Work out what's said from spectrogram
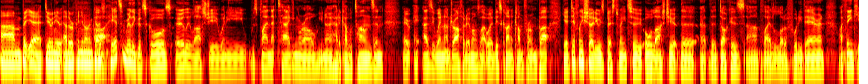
Um, but yeah, do you have any other opinion on him, Kaes? Uh, he had some really good scores early last year when he was playing that tagging role. You know, had a couple tons, and as he went undrafted, everyone was like, "Where'd this kind of come from?" But yeah, definitely showed he was best twenty-two all last year at the at the Dockers. Uh, played a lot of footy there, and I think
